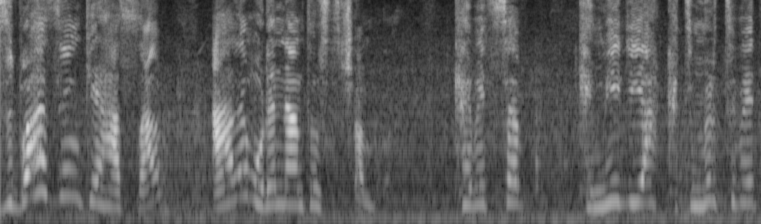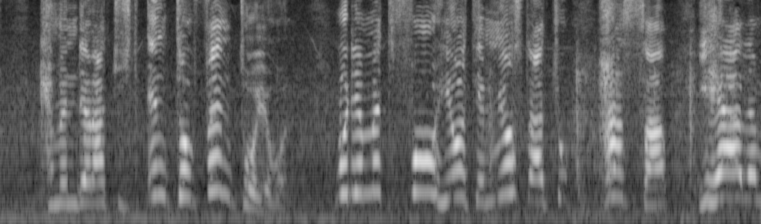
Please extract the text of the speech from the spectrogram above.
ዝባዝንኬ ሀሳብ ዓለም ወደ እናንተ ውስጥ ጨምሯል። ከቤተሰብ፣ ከሚዲያ፣ ከትምህርት ቤት፣ ከመንደራችሁ ውስጥ እንቶ ፈንቶ የሆነ ወደ መጥፎ ህይወት የሚወስዳችሁ ሀሳብ ይሄ ዓለም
